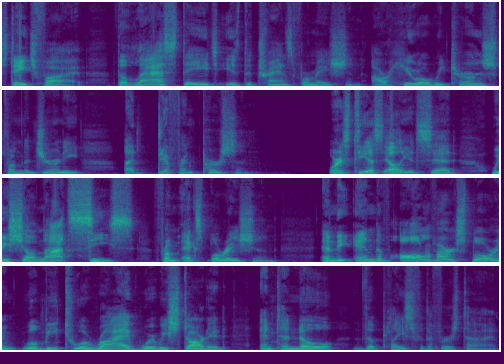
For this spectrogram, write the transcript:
Stage five, the last stage is the transformation. Our hero returns from the journey a different person. Or as T.S. Eliot said, we shall not cease from exploration and the end of all of our exploring will be to arrive where we started and to know the place for the first time.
